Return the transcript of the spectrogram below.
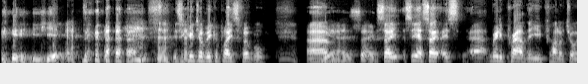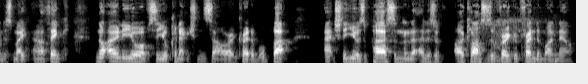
yeah, it's a good job you can play football. Um, yeah, exactly. So, so yeah, so it's uh, really proud that you kind of joined us, mate. And I think not only your obviously your connections are incredible, but actually you as a person and, and as a I class as a very good friend of mine now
